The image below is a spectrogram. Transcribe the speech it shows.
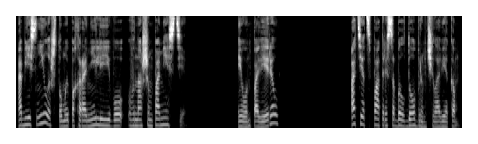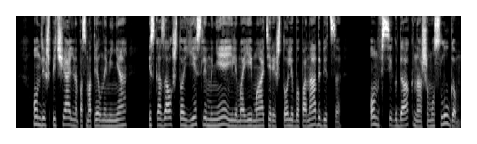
объяснила, что мы похоронили его в нашем поместье. И он поверил? Отец Патриса был добрым человеком. Он лишь печально посмотрел на меня и сказал, что если мне или моей матери что-либо понадобится, он всегда к нашим услугам.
